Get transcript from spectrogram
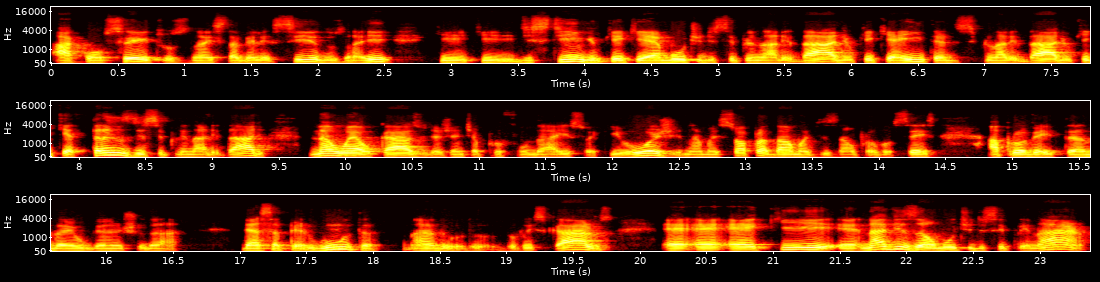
há conceitos né, estabelecidos aí que, que distingue o que, que é multidisciplinaridade, o que, que é interdisciplinaridade, o que, que é transdisciplinaridade. Não é o caso de a gente aprofundar isso aqui hoje, né, mas só para dar uma visão para vocês, aproveitando aí o gancho da, dessa pergunta né, do, do, do, Luiz Carlos, é, é, é que é, na visão multidisciplinar,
